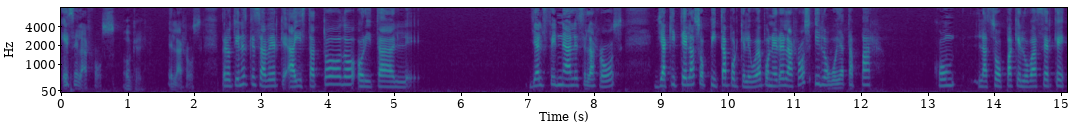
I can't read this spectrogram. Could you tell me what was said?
es el arroz, Ok. el arroz. Pero tienes que saber que ahí está todo, ahorita el- ya el final es el arroz. Ya quité la sopita porque le voy a poner el arroz y lo voy a tapar con la sopa que lo va a hacer que,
